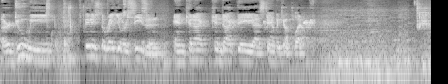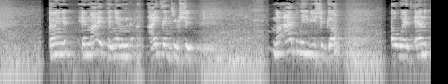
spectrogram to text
or do we finish the regular season and conduct, conduct a uh, Stanley Cup playoff? I mean, in my opinion, I think you should. I believe you should go with and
